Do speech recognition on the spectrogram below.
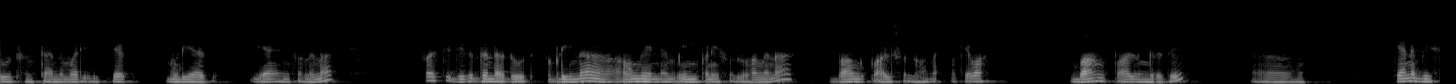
தூத் வந்துட்டு அந்த மாதிரி விற்க முடியாது. ஏன்னு சொன்னேன்னா ஃபஸ்ட்டு ஜிகர்தண்டா தூத் அப்படின்னா அவங்க என்ன மீன் பண்ணி சொல்லுவாங்கன்னா பாங் பால் சொல்லுவாங்க. ஓகேவா பாங் பாலுங்கிறது கேனபீஸ்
